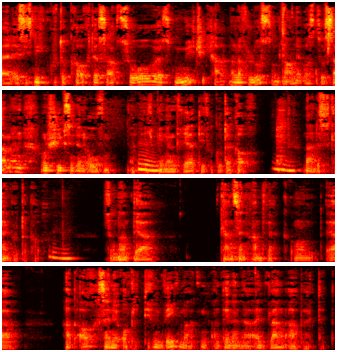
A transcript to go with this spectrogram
Weil es ist nicht ein guter Koch, der sagt, so, jetzt mische ich halt mal auf Lust und Laune was zusammen und schieb's in den Ofen. Weil Ich bin ein kreativer, guter Koch. Nein, das ist kein guter Koch. Sondern der kann sein Handwerk und er hat auch seine objektiven Wegmarken, an denen er entlang arbeitet.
